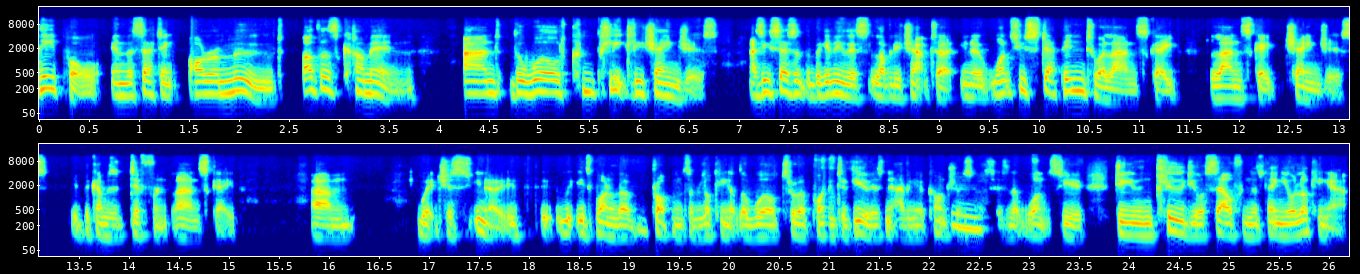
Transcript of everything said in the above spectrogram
people in the setting are removed, others come in, and the world completely changes. As he says at the beginning of this lovely chapter, you know, once you step into a landscape, landscape changes. It becomes a different landscape. Um, which is you know it, it's one of the problems of looking at the world through a point of view isn't it? Having a consciousness mm. isn't it once you do you include yourself in the thing you're looking at?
